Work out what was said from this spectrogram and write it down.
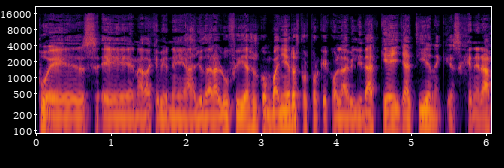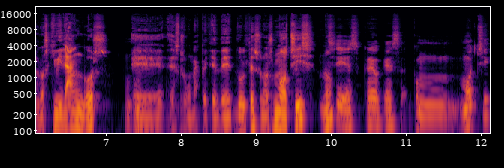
pues eh, nada, que viene a ayudar a Luffy y a sus compañeros, pues porque con la habilidad que ella tiene, que es generar los kibidangos, eh, es una especie de dulces, unos mochis, ¿no? Sí, es, creo que es con mochi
